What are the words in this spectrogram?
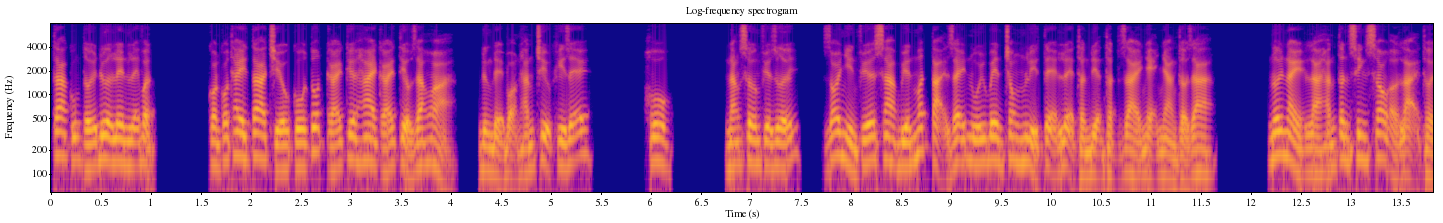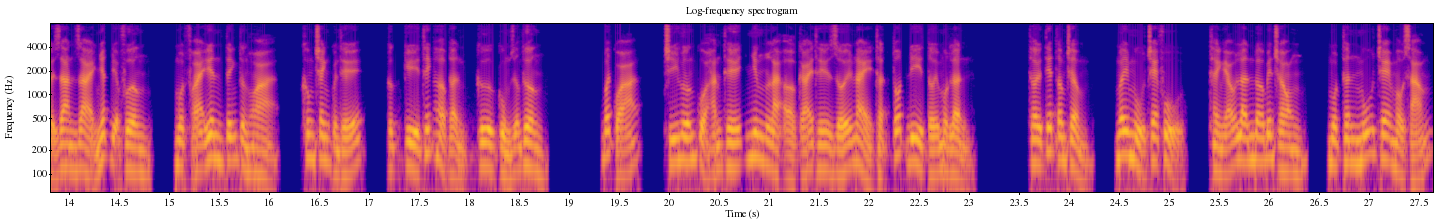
ta cũng tới đưa lên lễ vật. Còn có thay ta chiếu cố tốt cái kia hai cái tiểu gia hỏa, đừng để bọn hắn chịu khi dễ. Hô. Nắng sớm phía dưới roi nhìn phía xa biến mất tại dãy núi bên trong lì tệ lệ thần điện thật dài nhẹ nhàng thở ra. Nơi này là hắn tân sinh sau ở lại thời gian dài nhất địa phương, một phái yên tĩnh tường hòa, không tranh quyền thế, cực kỳ thích hợp tận cư cùng dưỡng thương. Bất quá chí hướng của hắn thế nhưng là ở cái thế giới này thật tốt đi tới một lần. Thời tiết tâm trầm, mây mù che phủ, thành éo lân đơ bên trong, một thân mũ che màu xám,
